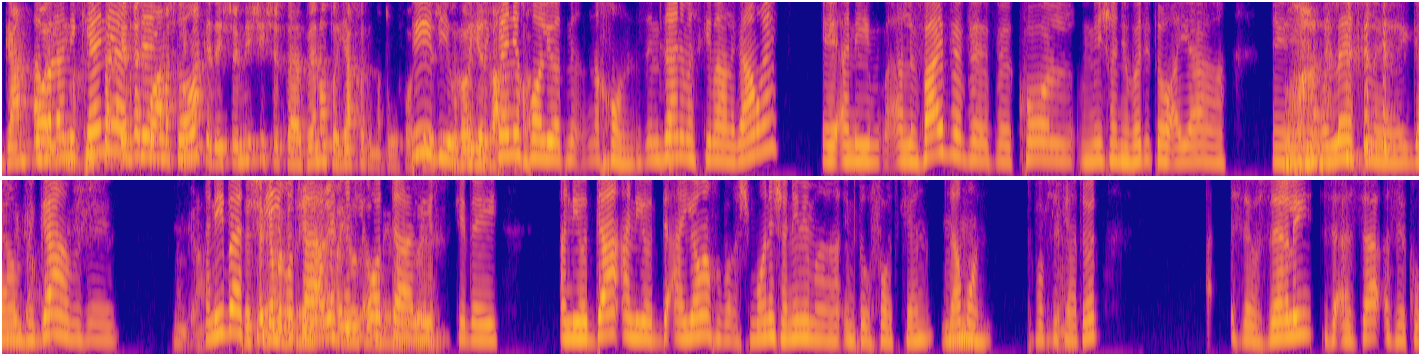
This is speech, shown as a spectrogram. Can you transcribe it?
גם פה אבל הייתי אני מכניסה כן כן רפואה. משלימה כדי שמישהי שתאזן אותו יחד עם התרופות, כדי שזה בדיוק, לא יהיה זה רע. כן יכול להיות, נכון, עם זה כן. אני מסכימה לגמרי. אה, אני, הלוואי וכל מי שאני עובדת איתו היה אה. הולך לגם. וגם, זה... אני בעצמי רוצה ללכת לעוד זה. תהליך כדי... אני יודע, אני יודע, היום אנחנו כבר שמונה שנים עם, ה, עם תרופות, כן? זה מהמם. המון, תרופות כן. פסיכיאטריות. זה עוזר לי, זה עזר, זה כל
